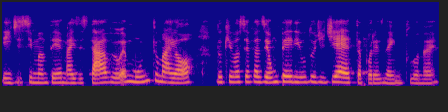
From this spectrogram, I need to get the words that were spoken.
e de se manter mais estável é muito maior do que você fazer um período de dieta, por exemplo, né?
